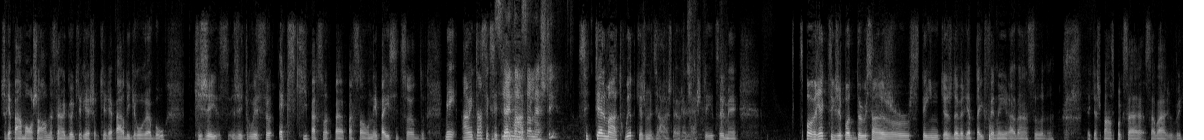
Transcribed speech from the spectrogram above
je répare mon char, mais c'est un gars qui, ré- qui répare des gros robots. Puis j'ai j'ai trouvé ça exquis par son, par, par son épaissitude. Mais en même temps, c'est que c'est C'est tellement l'acheter? c'est tellement tweet que je me dis, ah, je devrais l'acheter, tu sais, mais c'est pas vrai que, que j'ai pas 200 jeux Steam que je devrais peut-être finir avant ça. Là. Fait que je pense pas que ça, ça va arriver.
